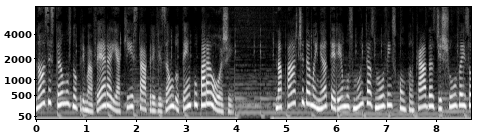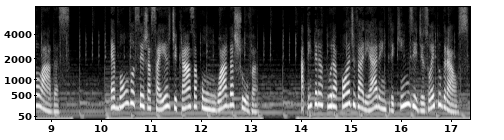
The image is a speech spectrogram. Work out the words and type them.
Nós estamos no primavera e aqui está a previsão do tempo para hoje. Na parte da manhã teremos muitas nuvens com pancadas de chuva isoladas. É bom você já sair de casa com um guarda-chuva. A temperatura pode variar entre 15 e 18 graus.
